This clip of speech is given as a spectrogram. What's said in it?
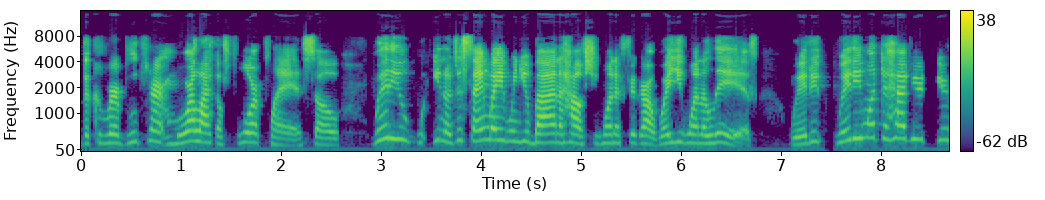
the career blueprint more like a floor plan. So where do you, you know, just same way when you buy in a house, you want to figure out where you want to live. Where do where do you want to have your your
